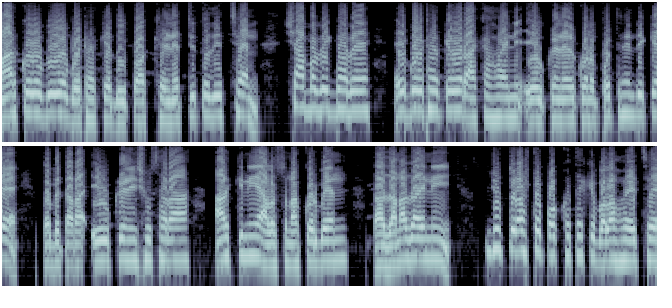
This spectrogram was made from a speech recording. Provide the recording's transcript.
মার্কো রুবিও বৈঠকে দুই পক্ষের নেতৃত্ব দিচ্ছেন। স্বাভাবিকভাবে এই বৈঠকেও রাখা হয়নি ইউক্রেনের কোনো প্রতিনিধিকে, তবে তারা ইউক্রেন ইস্যু ছাড়া আর কি নিয়ে আলোচনা করবেন তা জানা যায়নি। যুক্তরাষ্ট্র পক্ষ থেকে বলা হয়েছে,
